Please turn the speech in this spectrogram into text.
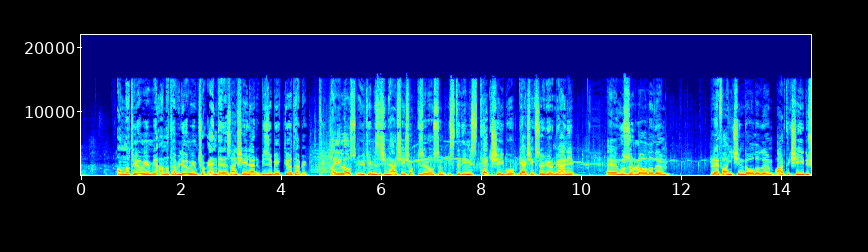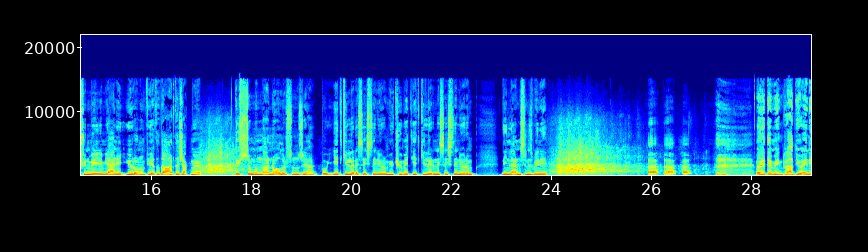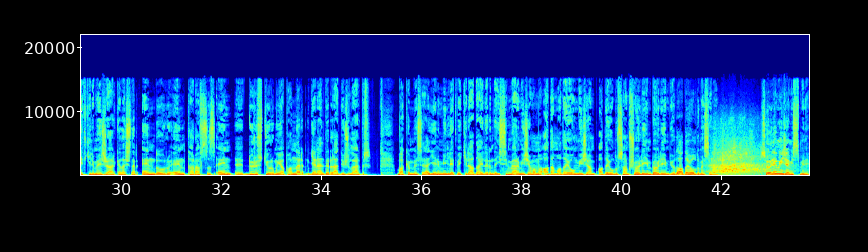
Anlatıyor muyum ya anlatabiliyor muyum? Çok enteresan şeyler bizi bekliyor tabii. Hayırlı olsun ülkemiz için her şey çok güzel olsun. İstediğimiz tek şey bu. Gerçek söylüyorum yani e, huzurlu olalım. Refah içinde olalım. Artık şeyi düşünmeyelim. Yani euronun fiyatı da artacak mı? Düşsün bunlar ne olursunuz ya. Bu yetkililere sesleniyorum. Hükümet yetkililerine sesleniyorum. Dinler misiniz beni? Demeyin. Radyo en etkili mecra arkadaşlar. En doğru, en tarafsız, en e, dürüst yorumu yapanlar genelde radyoculardır. Bakın mesela yeni milletvekili adaylarında isim vermeyeceğim ama adam aday olmayacağım. Aday olursam şöyleyim böyleyim diyordu. Aday oldu mesela. Söylemeyeceğim ismini.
